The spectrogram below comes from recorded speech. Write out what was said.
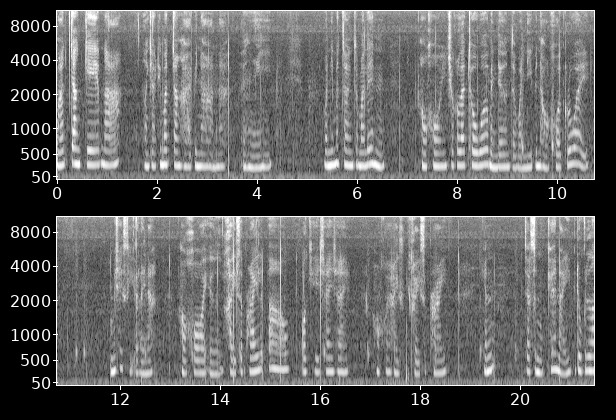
มัดจังเกมนะ หลังจากที่มัดจังหายไปนานนะเอ้วันนี้มัดจังจะมาเล่นหอคอยช็อกโกแลตโทเวอร์เหมือนเดิมแต่วันนี้เป็นหอคอยกล้วย ไม่ใช่สีอะไรนะหอคอยเออไข่เซอร์ไพรส์หรือเปล่า โอเคใช่ใช่หอคอยไข่ไข่เซอร์ไพรส์งั้นจะสนุกแค่ไหนไปดูกันเล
